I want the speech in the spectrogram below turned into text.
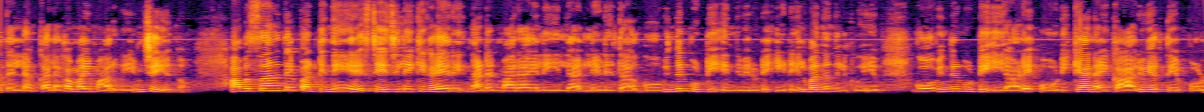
അതെല്ലാം കലഹമായി മാറുകയും ചെയ്യുന്നു. അവസാനത്തിൽ പട്ടി നേരെ സ്റ്റേജിലേക്ക് കയറി നടന്മാരായ ലീല ലളിത ഗോവിന്ദൻകുട്ടി എന്നിവരുടെ ഇടയിൽ വന്ന് നിൽക്കുകയും ഗോവിന്ദൻകുട്ടി ഇയാളെ ഓടിക്കാനായി കാലുയർത്തിയപ്പോൾ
